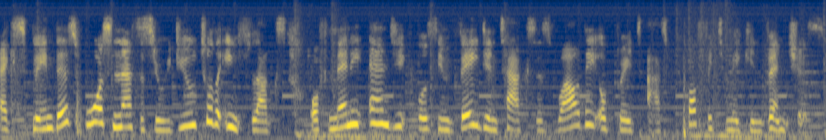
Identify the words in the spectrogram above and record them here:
explained this was necessary due to the influx of many NGOs invading taxes while they operate as profit making ventures.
